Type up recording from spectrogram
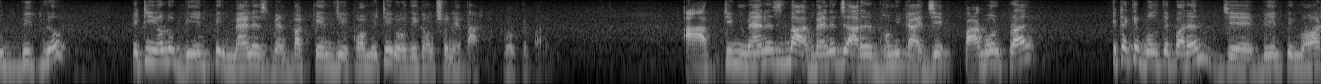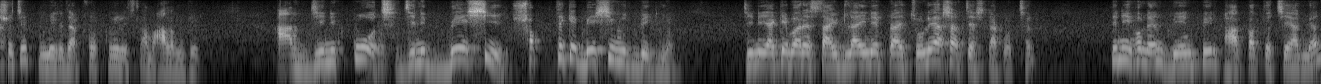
উদ্বিগ্ন, এটি হলো বিএনপির ম্যানেজমেন্ট বা কেন্দ্রীয় কমিটির অধিকাংশ নেতা বলতে পারে। আর টিম ম্যানেজ ম্যানেজারের ভূমিকায় যে পাগল প্রায়, এটাকে বলতে পারেন যে বিএনপির মহাসচিব মির্জা ফখরুল ইসলাম আলমগীর। আর যিনি কোচ যিনি বেশি সব থেকে বেশি উদ্বিগ্ন, যিনি একেবারে সাইড লাইনে প্রায় চলে আসার চেষ্টা করছেন, তিনি হলেন বিএনপির ভারপ্রাপ্ত চেয়ারম্যান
